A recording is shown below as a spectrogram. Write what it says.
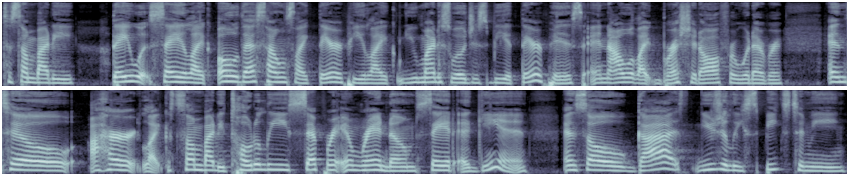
to somebody, they would say like, "Oh, that sounds like therapy. Like you might as well just be a therapist." And I would like brush it off or whatever until I heard like somebody totally separate and random say it again. And so God usually speaks to me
